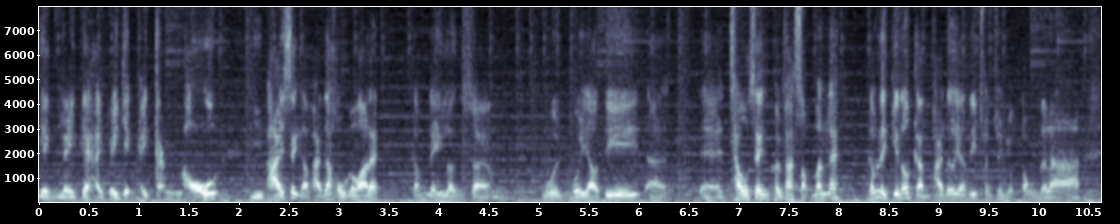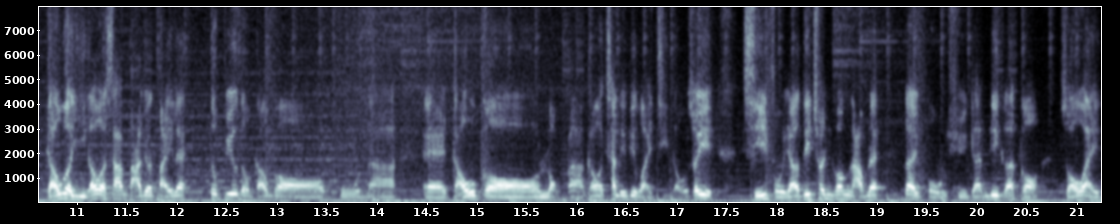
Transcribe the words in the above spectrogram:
盈利嘅係比盈起更好，而派息又派得好嘅話咧，咁理論上會唔會有啲誒誒抽升去翻十蚊咧？咁你見到近排都有啲蠢蠢欲動㗎啦，九個二、九個三打咗底咧，都飆到九個半啊，誒九個六啊、九個七呢啲位置度，所以似乎有啲春光鴨咧都係部署緊呢個一個所謂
